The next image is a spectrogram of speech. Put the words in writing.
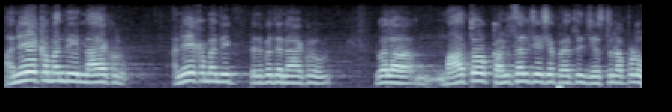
అనేక మంది నాయకులు అనేక మంది పెద్ద పెద్ద నాయకులు ఇవాళ మాతో కన్సల్ట్ చేసే ప్రయత్నం చేస్తున్నప్పుడు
